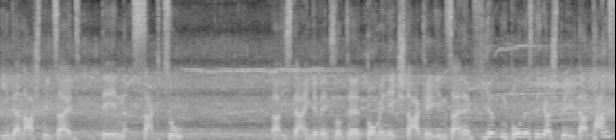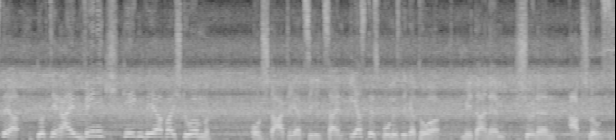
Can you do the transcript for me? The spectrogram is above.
in der Nachspielzeit den Sack zu. Da ist der eingewechselte Dominik Stakel in seinem vierten Bundesligaspiel. Da tanzt er durch die Reihen wenig Gegenwehr bei Sturm. Und Stakel erzielt sein erstes Bundesligator mit einem schönen Abschluss.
